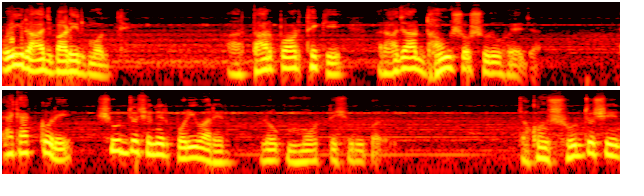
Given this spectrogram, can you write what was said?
ওই রাজবাড়ির মধ্যে। আর তারপর থেকে রাজার ধ্বংস শুরু হয়ে যায়। এক এক করে সূর্য সেনের পরিবারের লোক মরতে শুরু করে। যখন সূর্য সেন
